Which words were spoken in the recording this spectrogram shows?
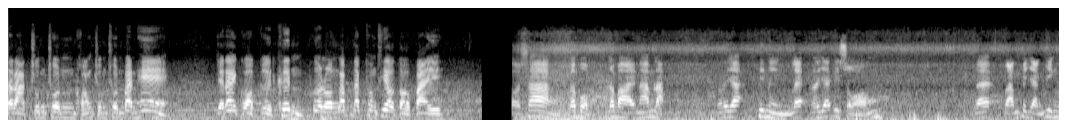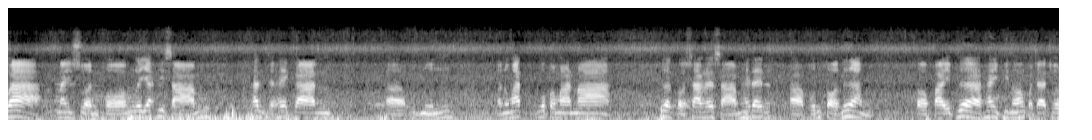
ตลาดชุมชนของชุมชนบ้านแห่จะได้ก่อเกิดขึ้นเพื่อรองรับนักท่องเที่ยวต่อไปก่อสร้างระบบระบายน้ำหลักระยะที่ 1 และระยะที่ 2 และหวังเป็นอย่างยิ่งว่าในส่วนของระยะที่ 3 ท่านจะให้การอุดหนุนอนุมัติงบประมาณมา เพื่อก่อสร้างระยะสามให้ได้ผลต่อเนื่องต่อไปเพื่อให้พี่น้องประชาชน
